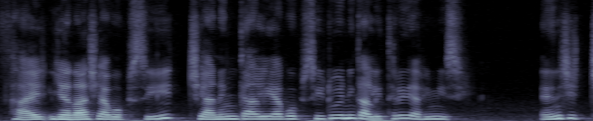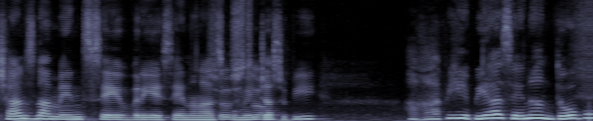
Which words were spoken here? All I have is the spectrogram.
θα, έ- για να έχει άποψη και αν είναι καλή η άποψη του, είναι η καλύτερη διαφήμιση. Δεν έχει chance να μην σε βρει εσένα, ας πούμε, Σωστό. και να σου πει «Αγάπη, πήγα σε έναν τόπο,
